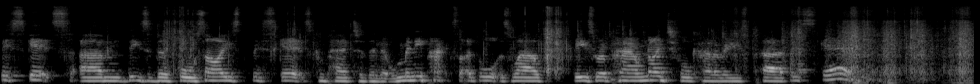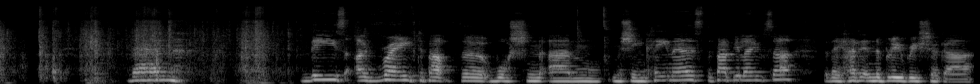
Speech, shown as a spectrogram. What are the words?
biscuits. Um, these are the full-sized biscuits compared to the little mini packs that I bought as well. These were a pound, 94 calories per biscuit. Then these, I've raved about the washing um, machine cleaners, the Fabulosa, but they had it in the blueberry sugar.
